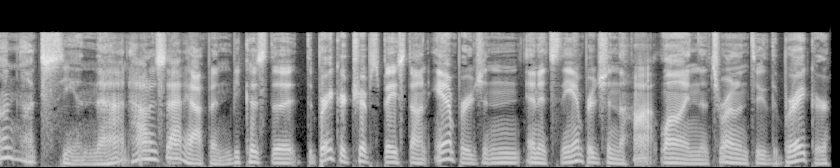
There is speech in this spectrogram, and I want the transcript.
I'm not seeing that. How does that happen? Because the, the breaker trips based on amperage, and, and it's the amperage in the hot line that's running through the breaker.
